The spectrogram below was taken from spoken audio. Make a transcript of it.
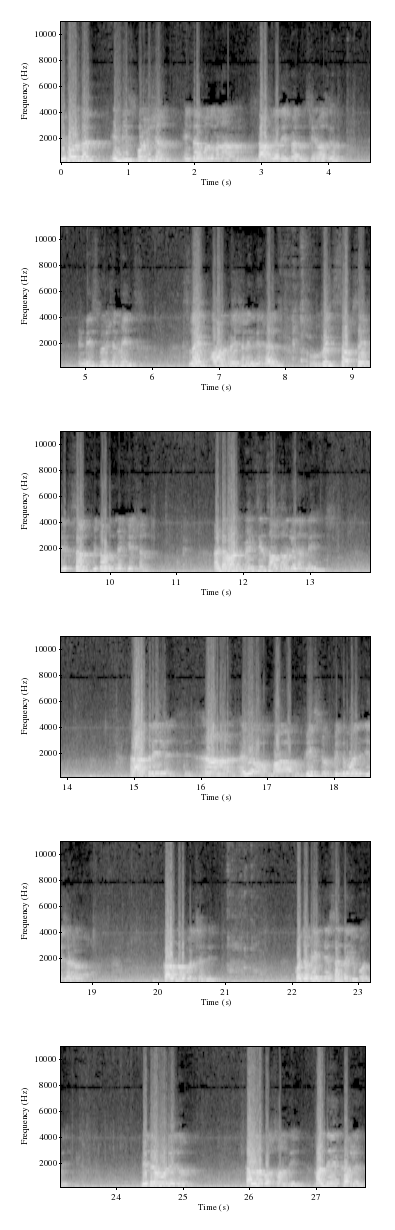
బిఫోర్ దట్ ఇండిస్పోజిషన్ ఇంతకుముందు మన డాక్టర్ గారు చెప్పారు శ్రీనివాస్ గారు indisposition means slight alteration in the health which subside itself without medication అంటే వాడికి మెడిసిన్స్ అవసరం లేదండి. రాత్రి అదో ఫీస్ట్ విందు భోజనం చేశాడు. కడుపు నొప్పి వచ్చింది. కొంచెం వెయిట్ చేస్తే తగ్గిపోద్ది. నిద్రపోలేదు తలనొప్పి వస్తుంది. మంది ఎక్కర్లేదు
